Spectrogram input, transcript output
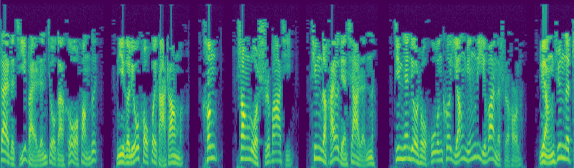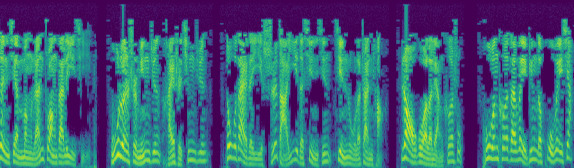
带着几百人就敢和我放队，你个流寇会打仗吗？哼！商洛十八旗，听着还有点吓人呢。今天就是我胡文科扬名立万的时候了。两军的阵线猛然撞在了一起，无论是明军还是清军，都带着以十打一的信心进入了战场。绕过了两棵树，胡文科在卫兵的护卫下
